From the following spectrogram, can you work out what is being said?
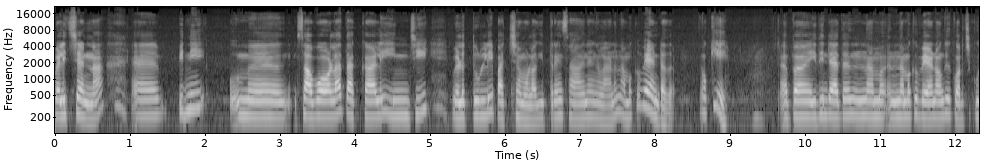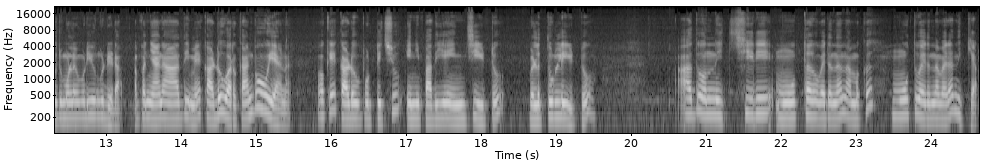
വെളിച്ചെണ്ണ പിന്നെ സവോള തക്കാളി ഇഞ്ചി വെളുത്തുള്ളി പച്ചമുളക് ഇത്രയും സാധനങ്ങളാണ് നമുക്ക് വേണ്ടത്. ഓക്കെ? അപ്പോൾ ഇതിന്റെ അകത്ത് നമ്മ നമുക്ക് വേണമെങ്കിൽ കുറച്ച് കുരുമുളക് പൊടിയും കൂടി ഇടാം. അപ്പം ഞാൻ ആദ്യമേ കടു വറുക്കാൻ പോവുകയാണ്. ഓക്കെ? കടുവ് പൊട്ടിച്ചു. ഇനി പതിയെ ഇഞ്ചി ഇട്ടു വെളുത്തുള്ളി ഇട്ടു. അതൊന്ന് ഇച്ചിരി മൂത്ത് വരുന്ന നമുക്ക് മൂത്ത് വരുന്ന വരെ നിൽക്കാം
